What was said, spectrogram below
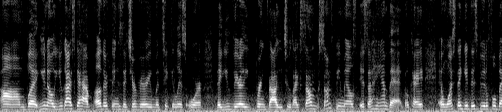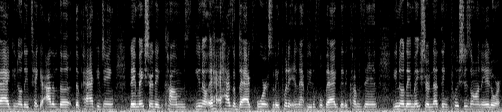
Um, but you know you guys can have other things that you're very meticulous or that you very bring value to. Like some some females it's a handbag okay? And once they get this beautiful bag you know they take it out of the the packaging. They make sure that it comes you know it has a bag for it so they put it in that beautiful bag that it comes in. You know they make sure nothing pushes on it or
